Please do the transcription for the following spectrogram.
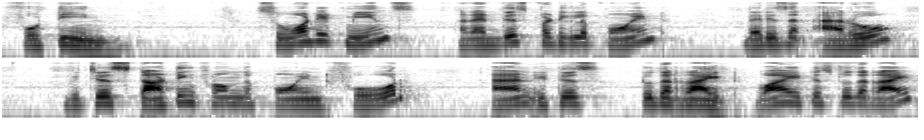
14. So, what it means that at this particular point there is an arrow which is starting from the point 4 and it is to the right. Why it is to the right?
